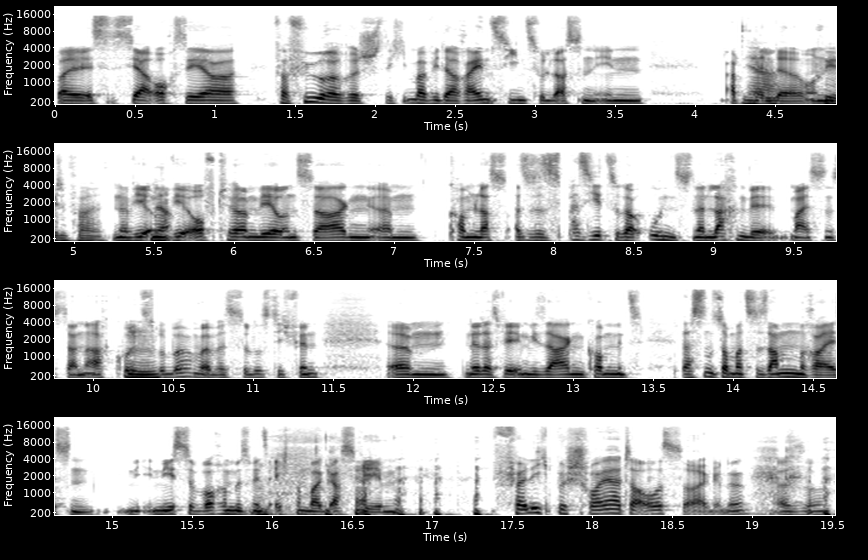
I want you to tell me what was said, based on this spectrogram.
weil es ist ja auch sehr verführerisch, sich immer wieder reinziehen zu lassen in Appelle. Ja, auf jeden Fall. Na, wie, ja. wie, oft hören wir uns sagen, ähm, komm, lass, also das passiert sogar uns, und dann lachen wir meistens danach kurz mhm. drüber, weil wir es so lustig finden, ähm, ne, dass wir irgendwie sagen, komm, jetzt lass uns doch mal zusammenreißen. Nächste Woche müssen wir jetzt echt nochmal Gas geben. Völlig bescheuerte Aussage, ne? Also.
